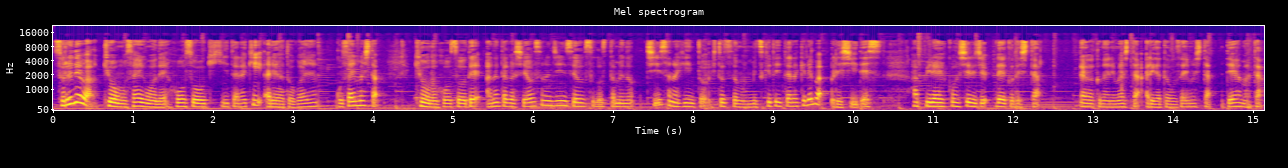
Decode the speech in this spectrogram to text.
それでは今日も最後まで放送をお聴きいただきありがとうございました。今日の放送であなたが幸せな人生を過ごすための小さなヒントを一つでも見つけていただければ嬉しいです。ハッピーライフコンシェルジュれいこでした。長くなりました。ありがとうございました。ではまた。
